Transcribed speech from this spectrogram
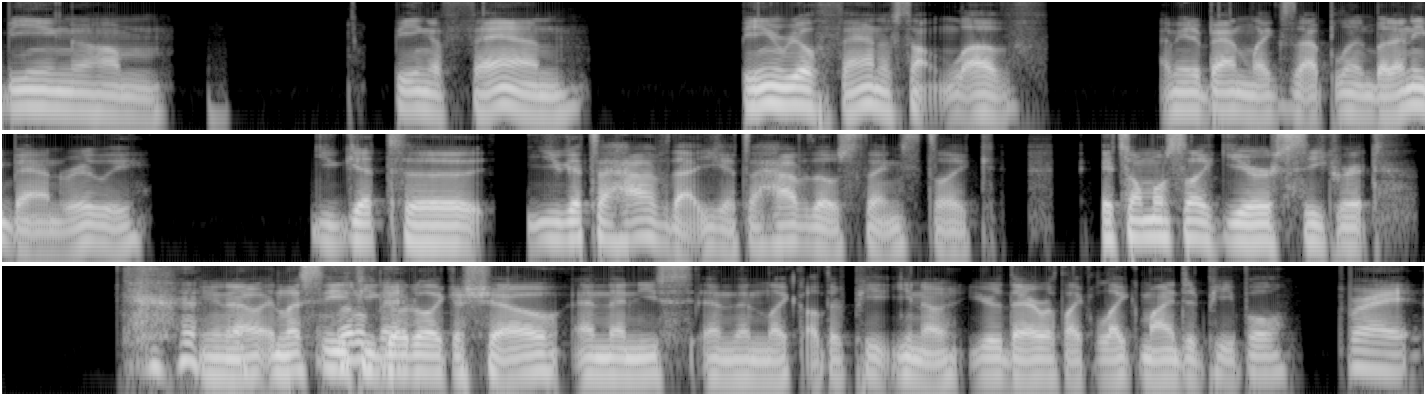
being um being a fan, being a real fan of something love. I mean a band like Zeppelin, but any band really. You get to you get to have that. You get to have those things. It's like it's almost like your secret, you know, unless if you go to like a show and then you s- and then like other people, you know, you're there with like like-minded people right.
